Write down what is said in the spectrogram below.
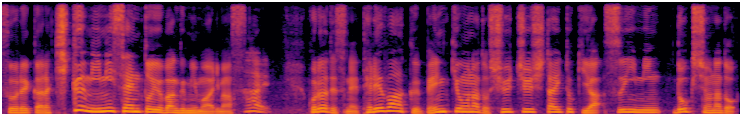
それから聞く耳栓という番組もあります。はいこれはですねテレワーク勉強など集中したい時や睡眠読書など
